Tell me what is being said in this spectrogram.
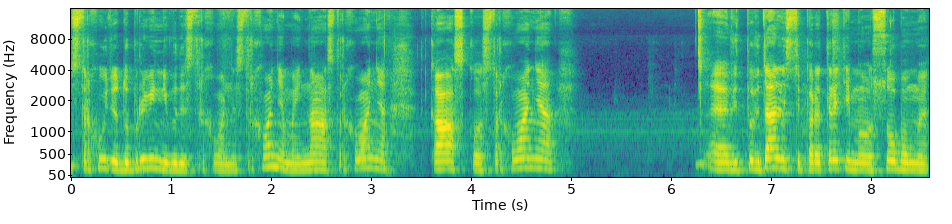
страхуєте добровільні види страхування, страхування майна, страхування каско, страхування відповідальності перед третіми особами,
